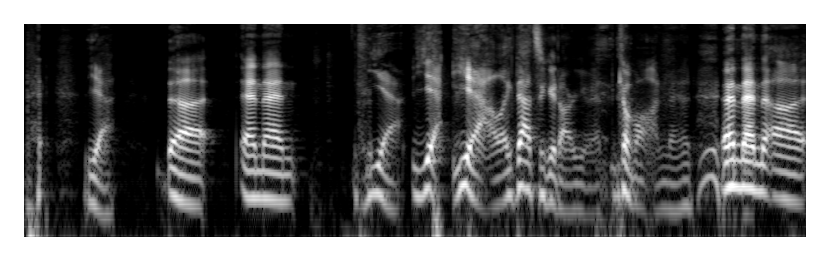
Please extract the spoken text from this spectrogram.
yeah, uh, and then yeah. Yeah, yeah, like that's a good argument. Come on, man. And then uh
